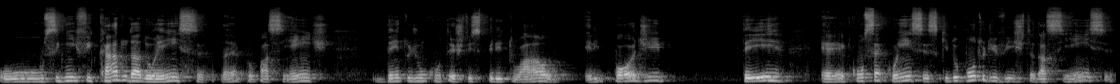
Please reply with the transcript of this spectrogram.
O significado da doença né, para o paciente, dentro de um contexto espiritual, ele pode ter é, consequências que, do ponto de vista da ciência,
